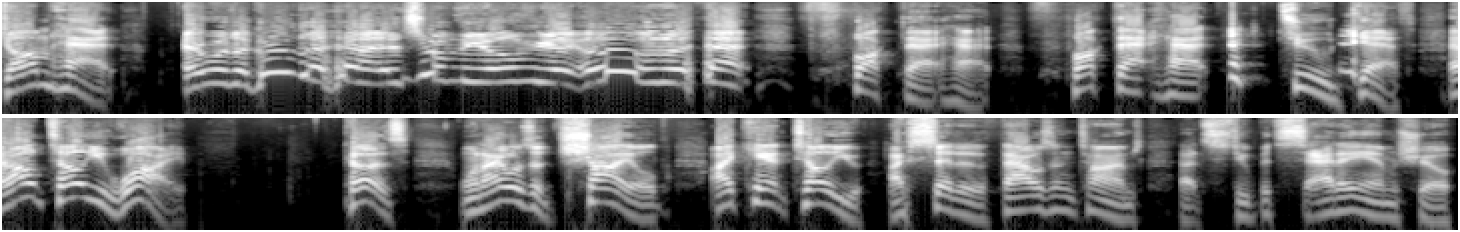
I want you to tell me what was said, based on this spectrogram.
dumb hat. Everyone's like, "Oh, the hat! It's from the OVA." Oh, the hat! Fuck that hat. Fuck that hat to death. And I'll tell you why. Because when I was a child, I can't tell you, I've said it a thousand times, that stupid SatAM show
